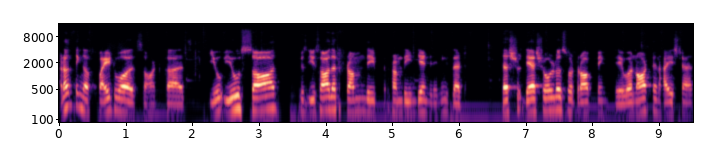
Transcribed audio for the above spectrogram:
I don't think a fight was on cards. You you saw you saw that from the from the Indian innings that the sh- their shoulders were dropping. They were not in high stand.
